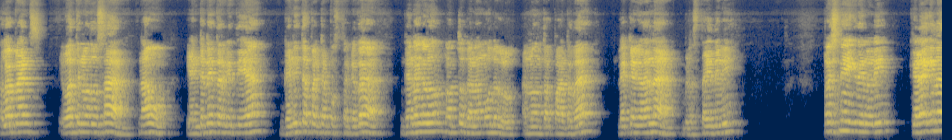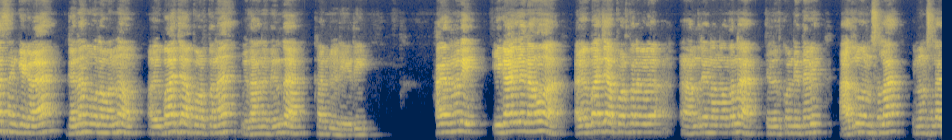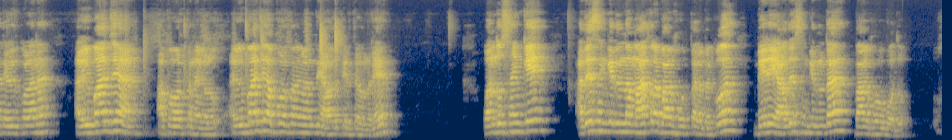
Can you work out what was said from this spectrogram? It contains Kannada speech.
ಹಲೋ ಫ್ರೆಂಡ್ಸ್ ಇವತ್ತಿನ ದಿವಸ ನಾವು ಎಂಟನೇ ತರಗತಿಯ ಗಣಿತ ಪಠ್ಯ ಪುಸ್ತಕದ ಘನಗಳು ಮತ್ತು ಘನಮೂಲಗಳು ಅನ್ನುವಂಥ ಪಾಠದ ಲೆಕ್ಕಗಳನ್ನ ಬಿಡಿಸ್ತಾ ಇದ್ದೀವಿ. ಪ್ರಶ್ನೆ ಹೇಗಿದೆ ನೋಡಿ, ಕೆಳಗಿನ ಸಂಖ್ಯೆಗಳ ಘನಮೂಲವನ್ನು ಅವಿಭಾಜ್ಯ ಅಪವರ್ತನ ವಿಧಾನದಿಂದ ಕಂಡುಹಿಡಿಯಿರಿ. ಹಾಗಾದ್ರೆ ನೋಡಿ, ಈಗಾಗಲೇ ನಾವು ಅವಿಭಾಜ್ಯ ಅಪವರ್ತನಗಳು, ಅಂದ್ರೆ ಅನ್ನೋದನ್ನ ತಿಳಿದುಕೊಂಡಿದ್ದೇವೆ. ಆದ್ರೂ ಒಂದ್ಸಲ, ಇನ್ನೊಂದ್ಸಲ ತಿಳಿದುಕೊಳ್ಳೋಣ. ಅವಿಭಾಜ್ಯ ಅಪವರ್ತನಗಳು. ಅವಿಭಾಜ್ಯ ಅಪವರ್ತನಗಳು ಅಂತ ಯಾವ್ದಕ್ಕೆ ಇರ್ತವೆ ಅಂದ್ರೆ, ಒಂದು ಸಂಖ್ಯೆ ಅದೇ ಸಂಖ್ಯೆದಿಂದ ಮಾತ್ರ ಭಾಗ ಹೋಗ್ತಾ ಇರಬೇಕು. ಬೇರೆ ಯಾವುದೇ ಸಂಖ್ಯೆದಿಂದ ಭಾಗ ಹೋಗ್ಬೋದು,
